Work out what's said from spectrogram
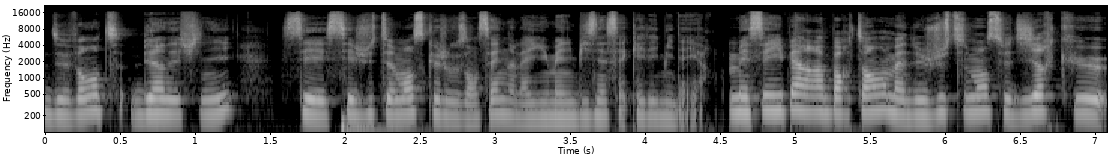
de vente bien défini. C'est justement ce que je vous enseigne dans la Human Business Academy d'ailleurs. Mais c'est hyper important bah, de justement se dire que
